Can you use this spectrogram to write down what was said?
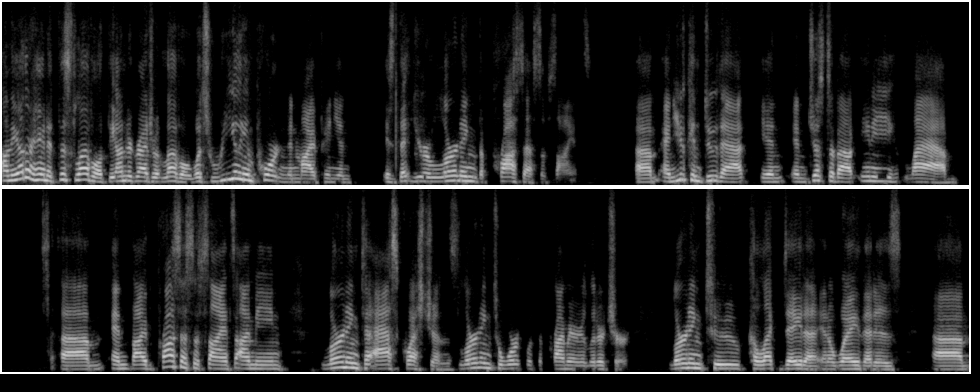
on the other hand, at this level, at the undergraduate level, what's really important, in my opinion, is that you're learning the process of science. Um, and you can do that in, in just about any lab. Um, and by the process of science, I mean learning to ask questions, learning to work with the primary literature, learning to collect data in a way that is um,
